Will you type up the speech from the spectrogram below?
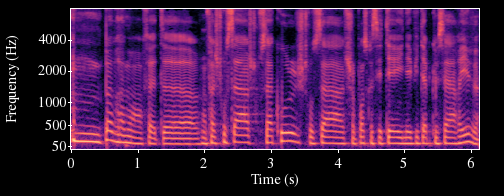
Hmm, pas vraiment en fait. enfin, je trouve ça, je trouve ça cool. Je trouve ça, je pense que c'était inévitable que ça arrive.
